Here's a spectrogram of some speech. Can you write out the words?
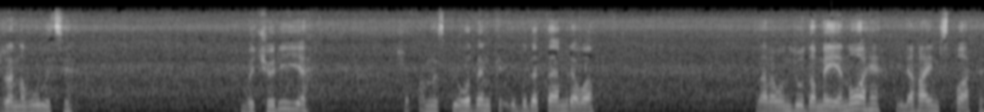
Вже на вулиці вечоріє. Ще певне з півгодинки і буде темрява. Зараз вон Люда миє ноги і лягаємо спати.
